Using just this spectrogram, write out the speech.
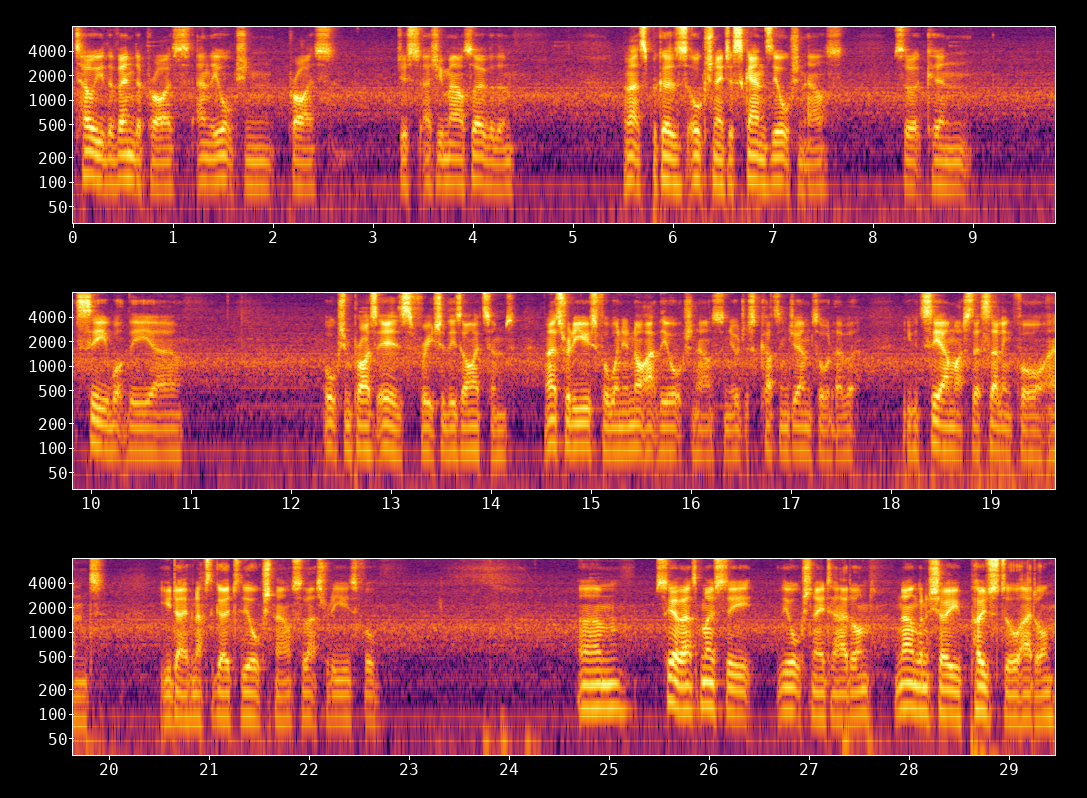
tell you the vendor price and the auction price just as you mouse over them. And that's because Auctionator scans the auction house so it can see what the uh, auction price is for each of these items. And that's really useful when you're not at the auction house and you're just cutting gems or whatever. You can see how much they're selling for and you don't even have to go to the auction house so that's really useful. Um, so yeah that's mostly the auctionator add-on. Now I'm going to show you postal add-on.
